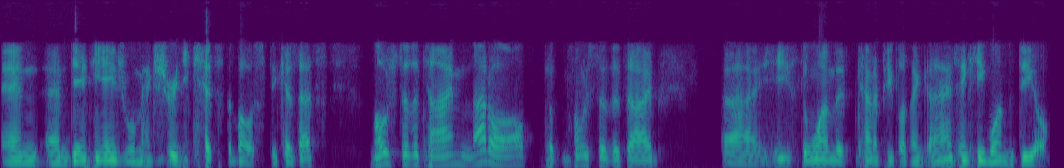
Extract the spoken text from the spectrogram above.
and and Danny Ainge will make sure he gets the most because that's most of the time, not all, but most of the time, uh, he's the one that kind of people think, I think he won the deal.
